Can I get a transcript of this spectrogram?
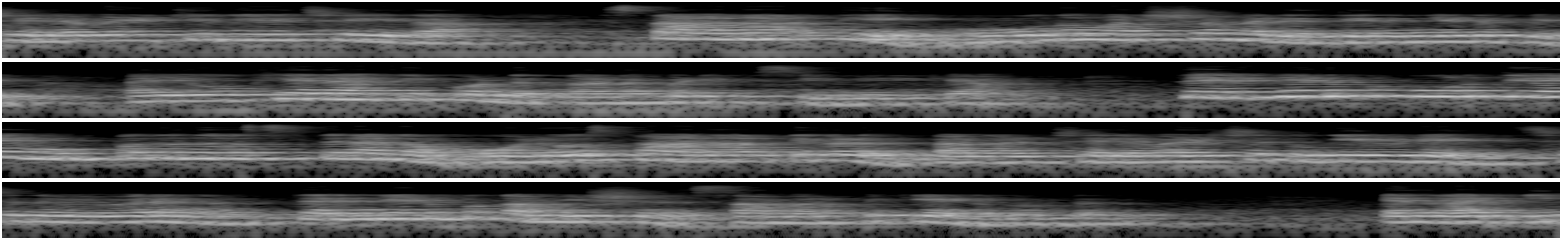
ചെലവഴിക്കുകയോ ചെയ്ത സ്ഥാനാർത്ഥിയെ മൂന്ന് വർഷം വരെ തിരഞ്ഞെടുപ്പിൽ അയോഗ്യരാക്കിക്കൊണ്ട് നടപടി സ്വീകരിക്കാം. തെരഞ്ഞെടുപ്പ് പൂർത്തിയായി മുപ്പത് ദിവസത്തിനകം ഓരോ സ്ഥാനാർത്ഥികളും തങ്ങൾ ചെലവഴിച്ച തുകയുടെ വിശദ വിവരങ്ങൾ തെരഞ്ഞെടുപ്പ് കമ്മീഷന് സമർപ്പിക്കേണ്ടതുണ്ട്. എന്നാൽ ഈ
